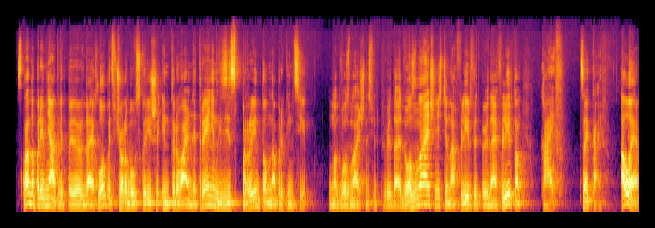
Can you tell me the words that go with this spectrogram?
Складно порівняти, відповідає хлопець. Вчора був скоріше інтервальний тренінг зі спринтом наприкінці. На двозначність відповідає двозначністю, на флірт відповідає фліртом. Кайф. Це кайф. Але,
